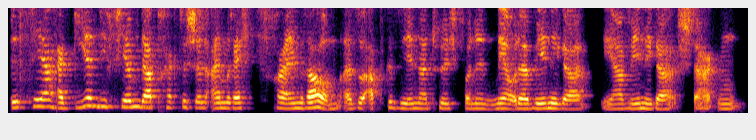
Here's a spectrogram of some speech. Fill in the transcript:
Bisher agieren die Firmen da praktisch in einem rechtsfreien Raum, also abgesehen natürlich von den mehr oder weniger, eher weniger starken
